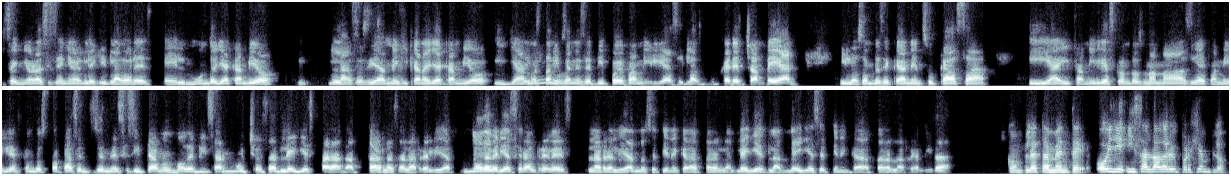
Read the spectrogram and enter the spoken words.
señoras y señores legisladores, el mundo ya cambió la sociedad mexicana ya cambió y ya no estamos en ese tipo de familias y las mujeres chambean y los hombres se quedan en su casa y hay familias con dos mamás y hay familias con dos papás, entonces necesitamos modernizar mucho esas leyes para adaptarlas a la realidad. No debería ser al revés, la realidad no se tiene que adaptar a las leyes, las leyes se tienen que adaptar a la realidad. Completamente. Oye, y Salvador, y por ejemplo,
